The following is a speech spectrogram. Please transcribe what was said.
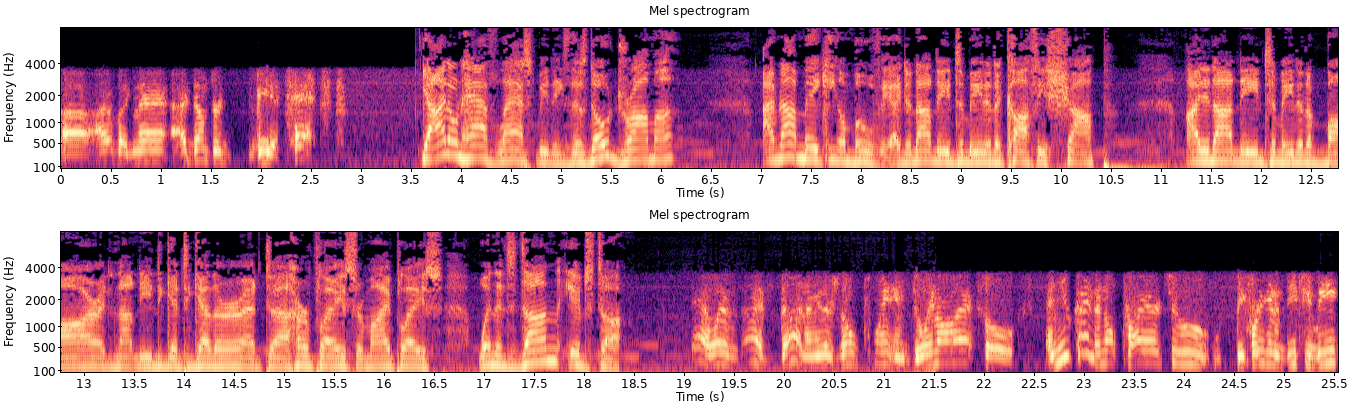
Uh, I was like, man, I dumped her via text. Yeah, I don't have last meetings. There's no drama. I'm not making a movie. I do not need to meet at a coffee shop. I do not need to meet at a bar. I do not need to get together at uh, her place or my place. When it's done, it's done. Yeah, when it's done, it's done. I mean, there's no point in doing all that. So, and you kind of know prior to before you get to DTB,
